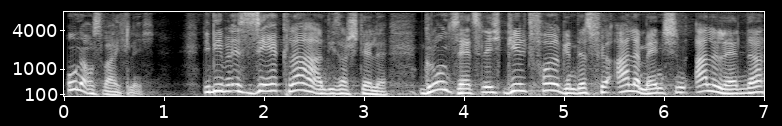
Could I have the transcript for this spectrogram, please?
Unausweichlich. Die Bibel ist sehr klar an dieser Stelle. Grundsätzlich gilt Folgendes für alle Menschen, alle Länder,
